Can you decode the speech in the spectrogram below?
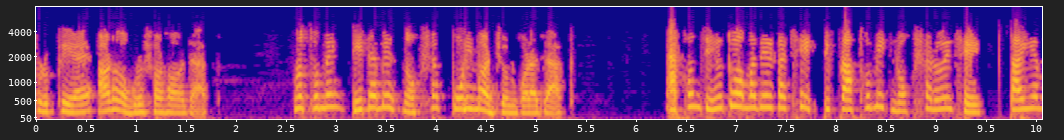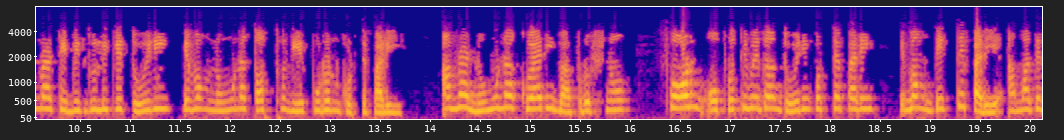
প্রক্রিয়ায় আরও অগ্রসর হওয়া যাক। প্রথমে ডেটাবেস নকশা পরিমার্জন করা যাক। এখন যেহেতু আমাদের কাছে একটি প্রাথমিক নকশা রয়েছে, তাই আমরা টেবিলগুলিকে তৈরি এবং নমুনা তথ্য দিয়ে পূরণ করতে পারি। আমরা নমুনা কোয়েরি বা প্রশ্ন, ফর্ম ও প্রতিবেদন তৈরি করতে পারি এবং দেখতে পারি আমাদের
